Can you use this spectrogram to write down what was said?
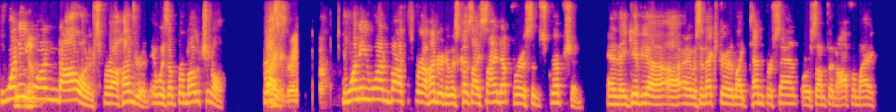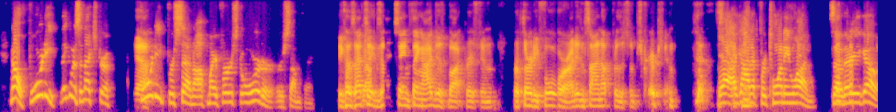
twenty-one dollars for a hundred. It was a promotional price. Great... Twenty-one bucks for a hundred. It was because I signed up for a subscription, and they give you a, it was an extra like ten percent or something off of my no forty. I think it was an extra forty yeah. percent off my first order or something because that's the exact same thing I just bought, Christian, for 34. I didn't sign up for the subscription. yeah, I got it for 21. So there you go.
